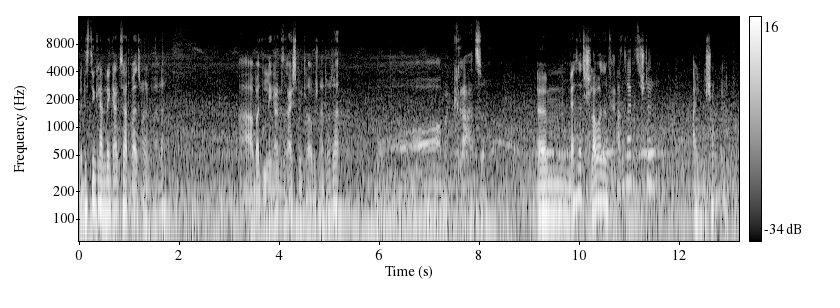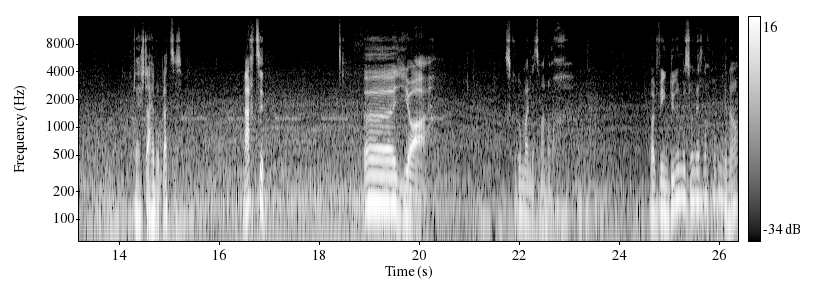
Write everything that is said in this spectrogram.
wenn das Ding keine Lenkachse hat, weiß ich auch nicht weiter. Aber die Lenkachse reicht mir, glaube ich, nicht, oder? Oh, aber gerade so. Ähm, wäre es nicht schlauer, den auf die andere Seite zu stellen? Eigentlich schon, ey. Vielleicht daher, wo Platz ist. Macht Sinn. Äh, ja. Jetzt gucken wir jetzt mal noch. Wollte wegen Düngemission jetzt noch gucken, genau.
